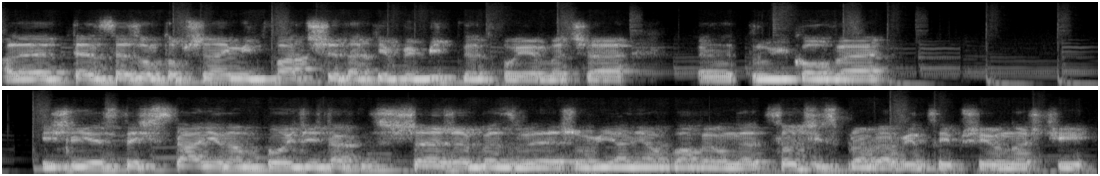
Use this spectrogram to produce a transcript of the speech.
Ale ten sezon to przynajmniej dwa, trzy takie wybitne twoje mecze yy, trójkowe. Jeśli jesteś w stanie nam powiedzieć tak szczerze, bez wiesz, owijania w bawełnę, co ci sprawia więcej przyjemności?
